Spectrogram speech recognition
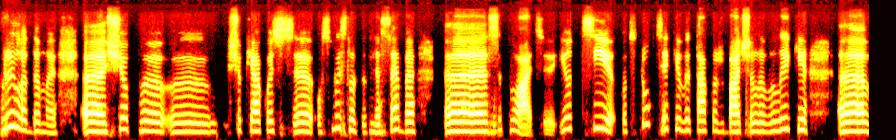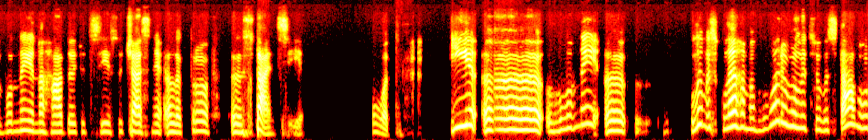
приладами, е, щоб, е, е, щоб якось е, осмислити для себе е, ситуацію. І от ці конструкції, які ви також бачили, великі, е, вони нагадують ці сучасні електростанції. От. І е, головний, е, коли ми з колегами обговорювали цю виставу,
